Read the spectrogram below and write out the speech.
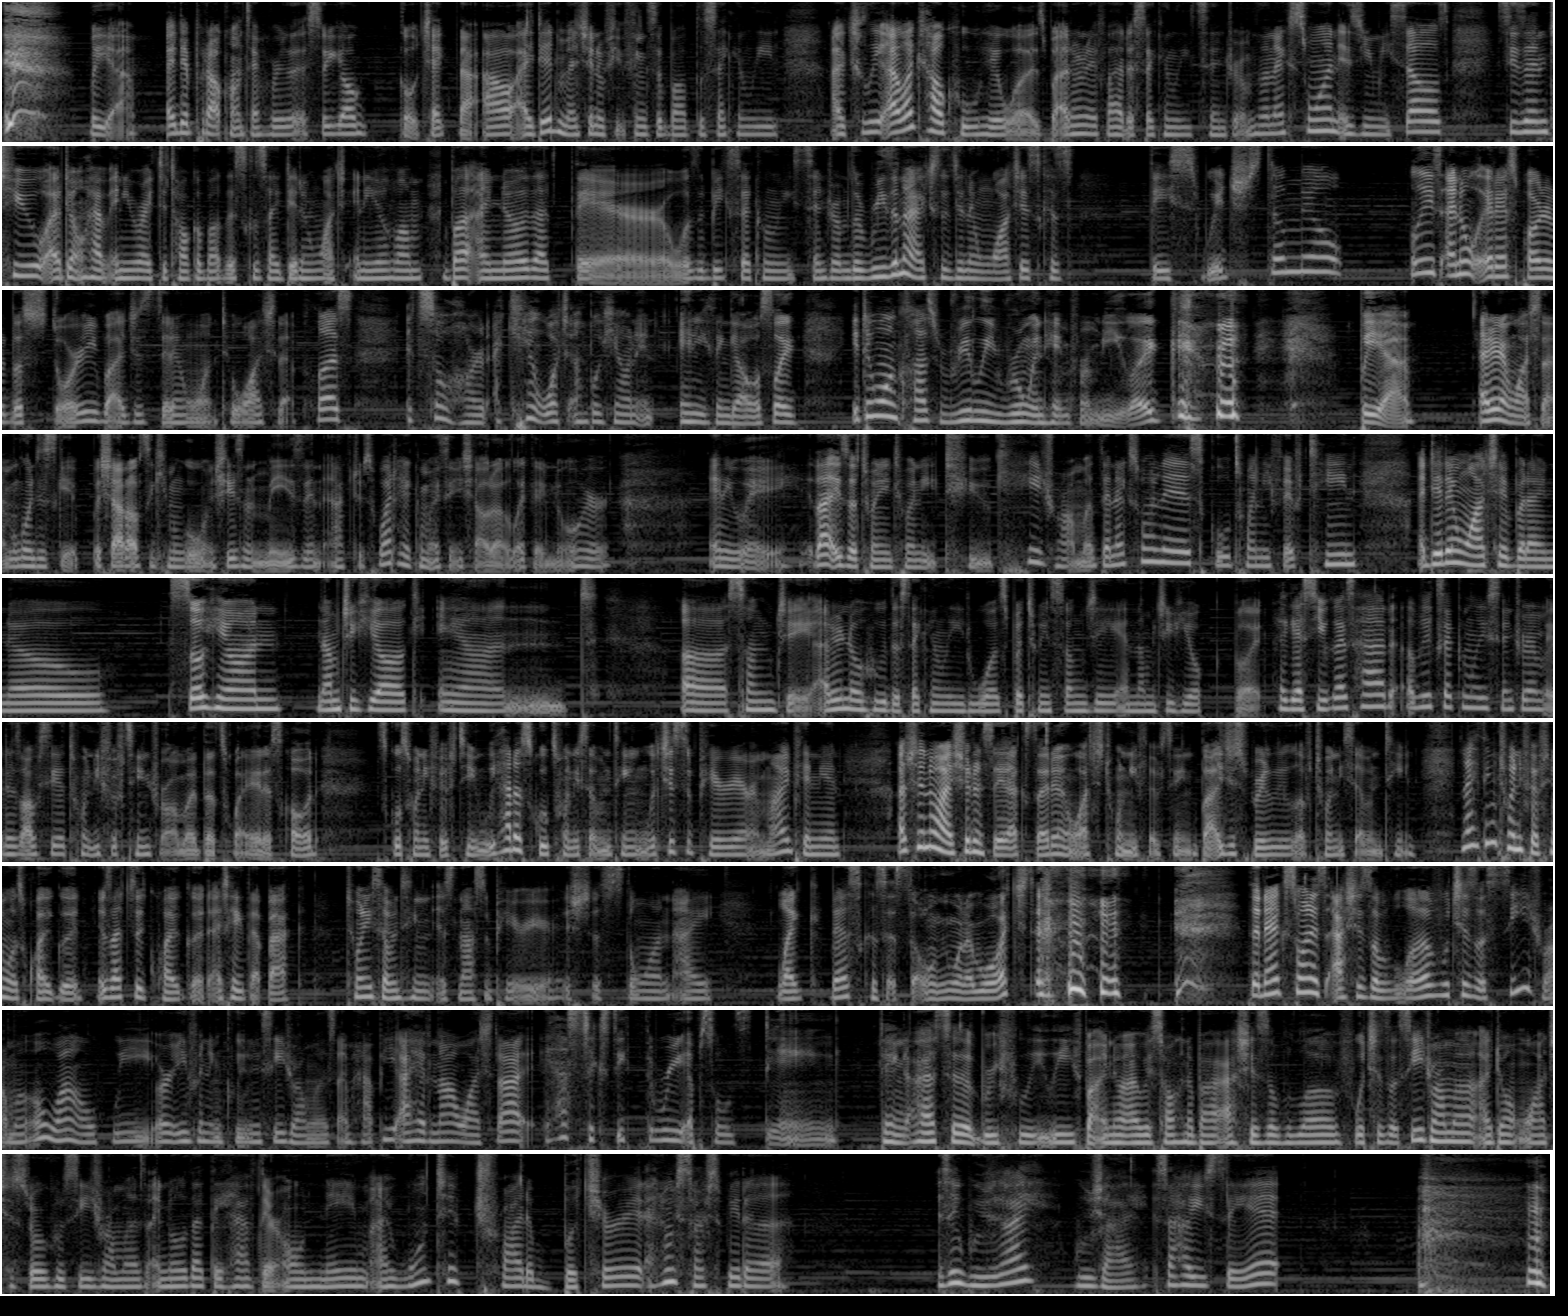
but yeah, I did put out content for this, so y'all go check that out. I did mention a few things about the second lead. Actually, I liked how cool he was, but I don't know if I had a second lead syndrome. The next one is Yumi Cells season two. I don't have any right to talk about this because I didn't watch any of them, but I know that there was a big second lead syndrome. The reason I actually didn't watch is because they switched the male at least I know it is part of the story, but I just didn't want to watch that. Plus, it's so hard. I can't watch Ahn Bo Hyun in anything else. Like, Itaewon class really ruined him for me. Like, but yeah, I didn't watch that. I'm going to skip. But shout out to Kim Go Eun she's an amazing actress. Why the heck am I saying shout out like I know her? Anyway, that is a 2022 K drama. The next one is School 2015. I didn't watch it, but I know Sohyun, Nam Joo Hyuk, and uh Sung Jae. I don't know who the second lead was between Sung Jae and Nam Joo Hyuk, but I guess you guys had a big second lead syndrome. It is obviously a 2015 drama. That's why it is called School 2015. We had a School 2017, which is superior in my opinion. Actually, no, I shouldn't say that because I didn't watch 2015, but I just really love 2017. And I think 2015 was quite good. It was actually quite good. I take that back. 2017 is not superior. It's just the one I like best because it's the only one I've watched. The next one is Ashes of Love, which is a C drama. Oh wow, we are even including C dramas. I'm happy. I have not watched that. It has 63 episodes. Dang. Dang, I had to briefly leave, but I know I was talking about Ashes of Love, which is a C drama. I don't watch historical C dramas. I know that they have their own name. I want to try to butcher it. I know it starts with a. Is it Wujai? Wujai. Is that how you say it? I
